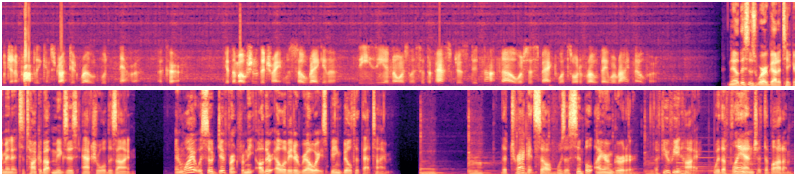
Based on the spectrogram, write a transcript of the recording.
which in a properly constructed road would never occur. Yet the motion of the train was so regular, easy, and noiseless that the passengers did not know or suspect what sort of road they were riding over. Now, this is where I've got to take a minute to talk about Meigs's actual design and why it was so different from the other elevated railways being built at that time. The track itself was a simple iron girder, a few feet high, with a flange at the bottom.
